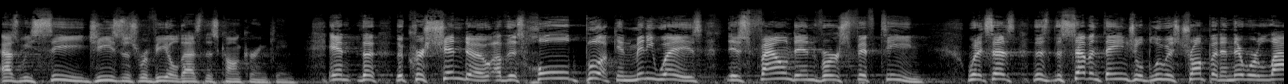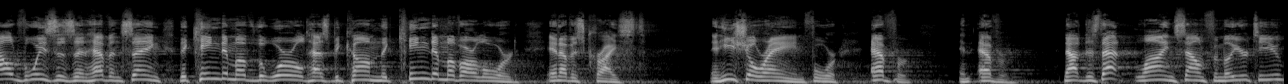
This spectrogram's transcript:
as we see Jesus revealed as this conquering king. And the, the crescendo of this whole book, in many ways, is found in verse 15 when it says the, seventh angel blew his trumpet and there were loud voices in heaven saying, The kingdom of the world has become the kingdom of our Lord and of his Christ, and he shall reign for ever and ever. Now, does that line sound familiar to you?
